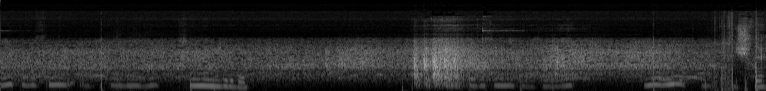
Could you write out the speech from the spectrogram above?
Onun kafasını Senin burada. kafasını kafasını İşte.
